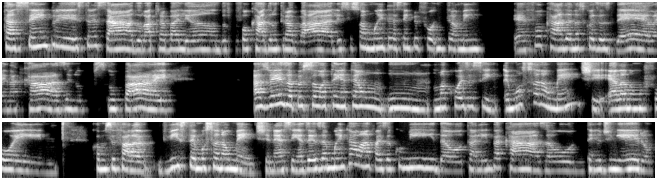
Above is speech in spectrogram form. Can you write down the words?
tá sempre estressado lá trabalhando, focado no trabalho, se sua mãe tá sempre fo também é, focada nas coisas dela e na casa e no, no pai, às vezes a pessoa tem até um, um, uma coisa assim, emocionalmente, ela não foi como se fala, vista emocionalmente, né? Assim, às vezes a mãe tá lá, faz a comida, ou tá limpa a casa, ou tem o dinheiro,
